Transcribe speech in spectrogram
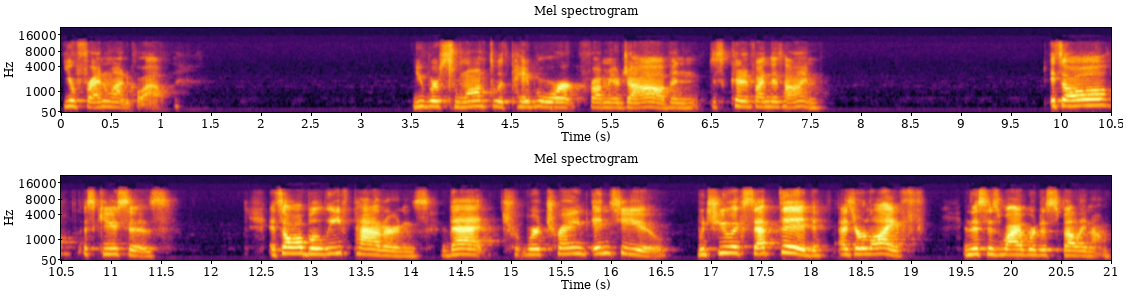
your friend wanted to go out you were swamped with paperwork from your job and just couldn't find the time. It's all excuses. It's all belief patterns that tr- were trained into you, which you accepted as your life. And this is why we're dispelling them.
